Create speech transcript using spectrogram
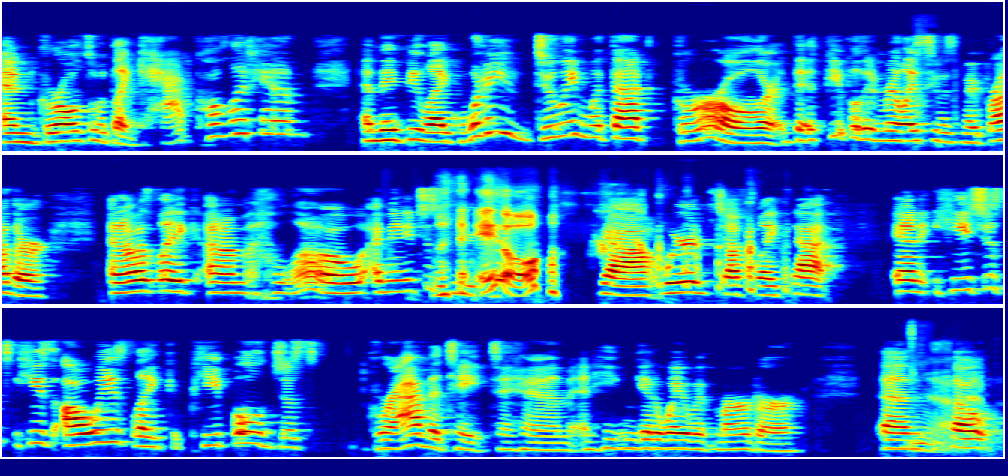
and girls would like catcall at him and they'd be like, What are you doing with that girl? Or the, people didn't realize he was my brother. And I was like, um, hello. I mean, it just ew. Yeah, weird stuff like that. And he's just he's always like people just gravitate to him and he can get away with murder. And yeah. so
